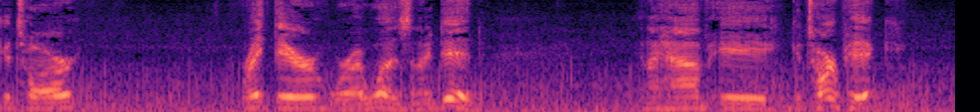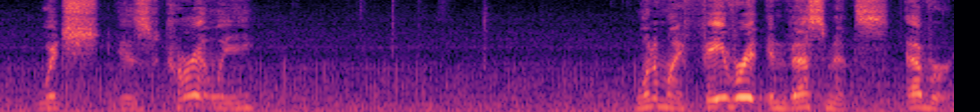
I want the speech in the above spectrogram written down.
guitar right there where I was, and I did. and I have a guitar pick, which is currently one of my favorite investments ever.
